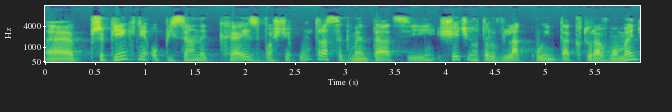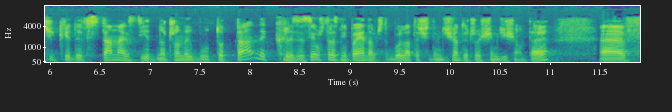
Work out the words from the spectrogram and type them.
E, przepięknie opisany case właśnie ultrasegmentacji sieci hotelów La Quinta, która w momencie, kiedy w Stanach Zjednoczonych był totalny kryzys, ja już teraz nie pamiętam, czy to były lata 70. czy 80. E, w,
